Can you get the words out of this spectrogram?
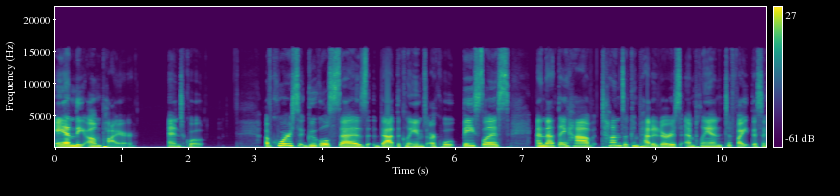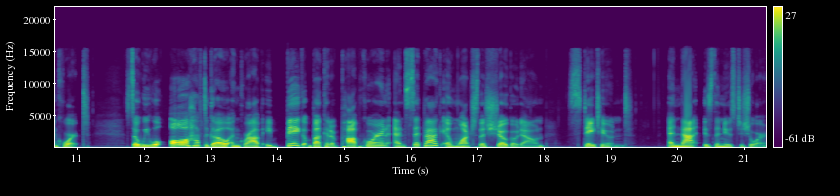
and the umpire. End quote. Of course, Google says that the claims are, quote, baseless and that they have tons of competitors and plan to fight this in court. So we will all have to go and grab a big bucket of popcorn and sit back and watch this show go down. Stay tuned. And that is the news du jour.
